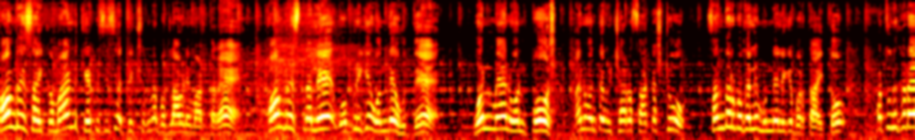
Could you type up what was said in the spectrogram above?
ಕಾಂಗ್ರೆಸ್ ಹೈಕಮಾಂಡ್ ಕೆಪಿಸಿಸಿ ಅಧ್ಯಕ್ಷರನ್ನ ಬದಲಾವಣೆ ಮಾಡ್ತಾರೆ. ಕಾಂಗ್ರೆಸ್ನಲ್ಲೇ ಒಬ್ಬರಿಗೆ ಒಂದೇ ಹುದ್ದೆ, ಒನ್ ಮ್ಯಾನ್, ಒನ್ ಪೋಸ್ಟ್ ಅನ್ನುವಂಥ ವಿಚಾರ ಸಾಕಷ್ಟು ಸಂದರ್ಭದಲ್ಲಿ ಮುನ್ನೆಲೆಗೆ ಬರ್ತಾ ಇತ್ತು. ಮತ್ತೊಂದು ಕಡೆ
